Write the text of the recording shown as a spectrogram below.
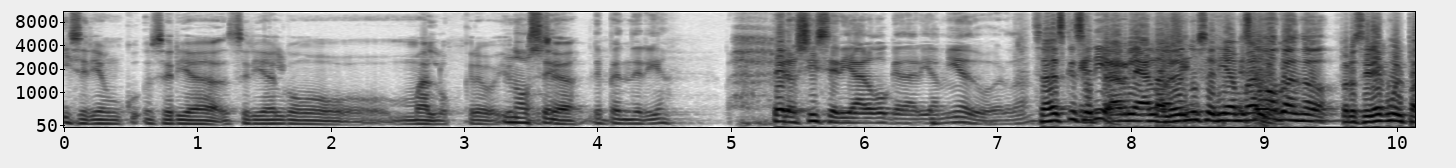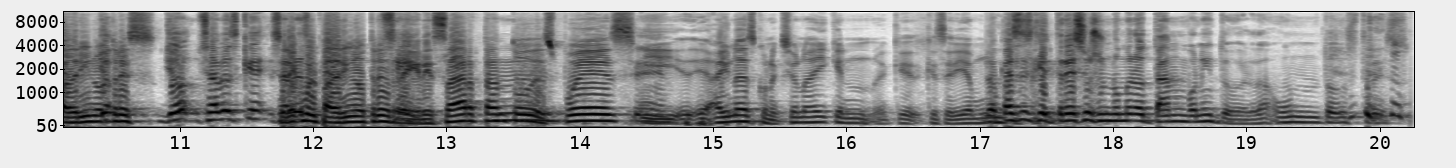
Y sería, un, sería, sería algo malo, creo yo. No O sé, sea, dependería. Pero sí sería algo que daría miedo, ¿verdad? ¿Sabes qué sería? Algo Tal vez no sería Es malo. como cuando. Pero sería como el Padrino yo, 3. Yo, ¿sabes qué? Sería ¿Sabes como el? Padrino 3, Sí. regresar tanto Mm, después sí. y eh, hay una desconexión ahí que, que, que sería muy... Lo que pasa es que difícil. 3 es un número tan bonito, ¿verdad? Un, dos, tres.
